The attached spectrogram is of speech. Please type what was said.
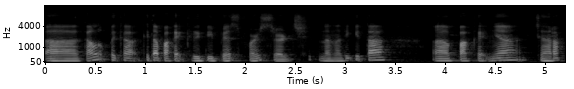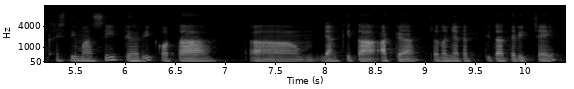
uh, kalau PK, kita pakai greedy best first search, nah nanti kita uh, pakainya jarak estimasi dari kota um, yang kita ada, contohnya kita dari C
